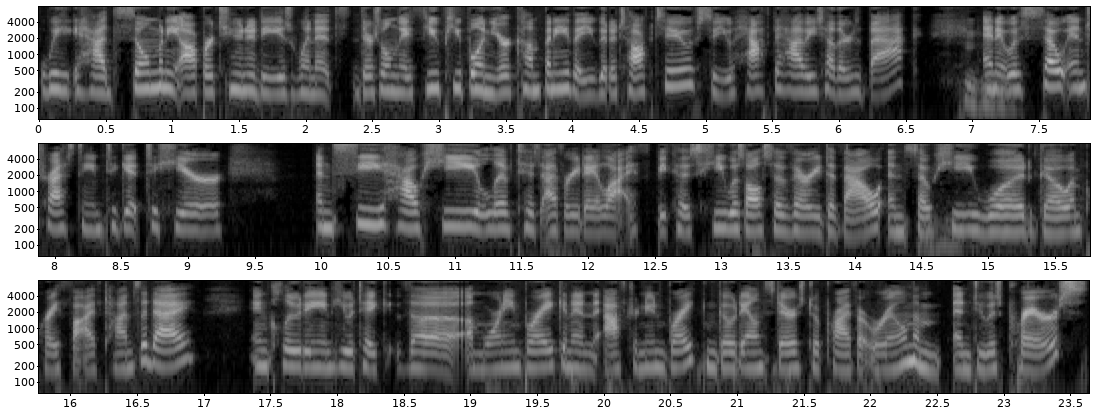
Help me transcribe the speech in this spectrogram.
we had so many opportunities when it's there's only a few people in your company that you get to talk to, so you have to have each other's back. And it mm-hmm. was so interesting to get to hear and see how he lived his everyday life because he was also very devout and so he mm-hmm. would go and pray 5 times a day including he would take the a morning break and an afternoon break and go downstairs to a private room and, and do his prayers.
